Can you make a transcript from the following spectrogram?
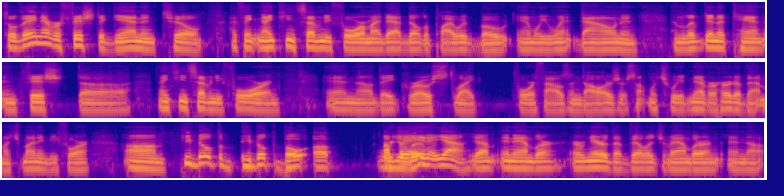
So they never fished again until I think 1974. My dad built a plywood boat, and we went down and and lived in a tent and fished uh, 1974, and and uh, they grossed like four thousand dollars or something, which we had never heard of that much money before. Um, He built the he built the boat up where up you live. in- yeah, yeah, in Ambler or near the village of Ambler, and, and uh,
